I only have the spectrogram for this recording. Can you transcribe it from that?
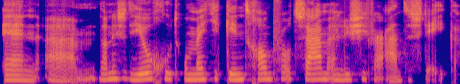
En ehm, dan is het heel goed om met je kind gewoon bijvoorbeeld samen een lucifer aan te steken.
